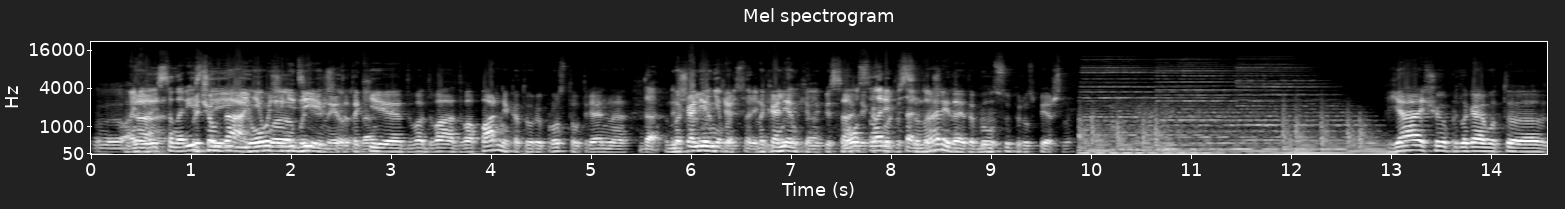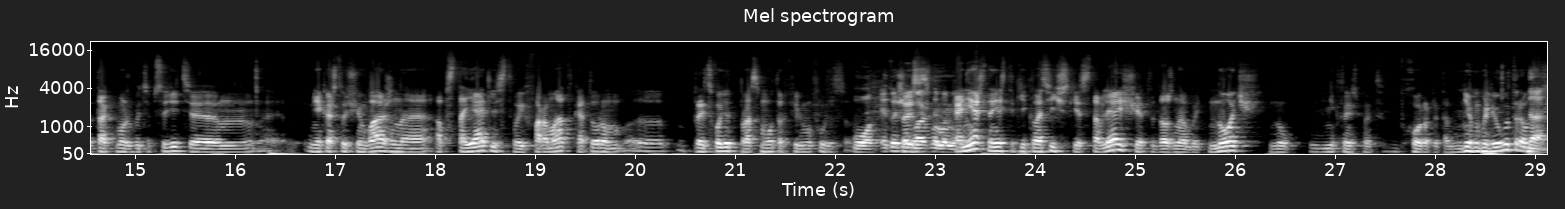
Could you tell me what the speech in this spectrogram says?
э, Да. они сценаристы. Причем, да, они очень идейные. Это да. такие два, два, два парня, которые просто вот реально Да, на коленке, были, sorry, на коленке да. написали Но сценарий какой-то писали сценарий, точно, да, это было Мгм. супер успешно. Я еще предлагаю вот э, так, может быть, обсудить. Мне кажется, очень важно обстоятельства и формат, в котором э, происходит просмотр фильмов ужасов. Вот, это То очень есть, важный момент. Конечно, есть такие классические составляющие. Это должна быть ночь. Ну, никто не смотрит хорроры там днем или утром. Да.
